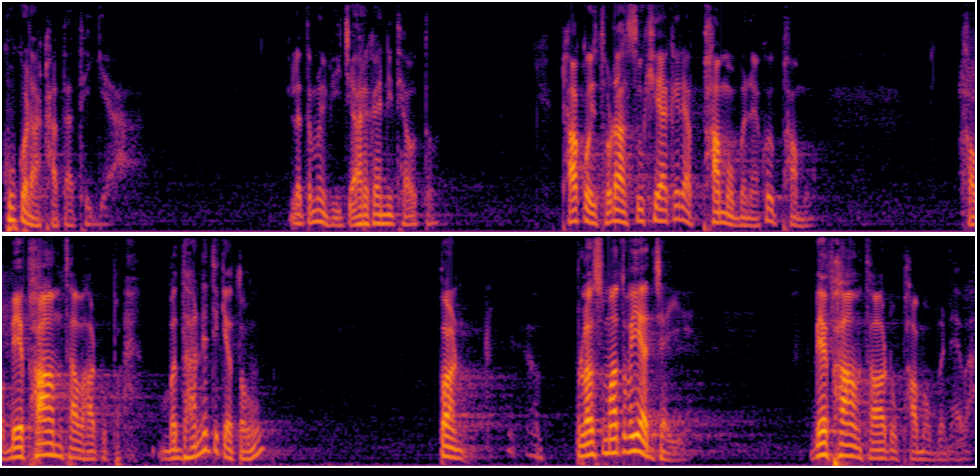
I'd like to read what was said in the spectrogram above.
કુકડા ખાતા થઈ ગયા. એટલે તમને વિચાર કાંઈ નથી આવતો. ઠાકોર થોડા સુખિયા કર્યા, ફામો બન્યા. કોઈ ફામો? હા બે ફામ થવા હાટું બધા નથી કહેતો હું. પણ પ્લસમાં તો વયા જ જઈએ. બે ફામ થવા હાટું ફામો બનાવ્યા.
